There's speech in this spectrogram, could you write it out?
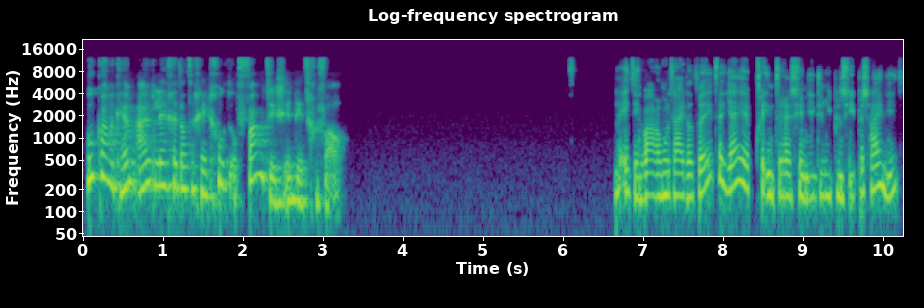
Hoe kan ik hem uitleggen dat er geen goed of fout is in dit geval? Ik denk, waarom moet hij dat weten? Jij hebt interesse in die drie principes, hij niet.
